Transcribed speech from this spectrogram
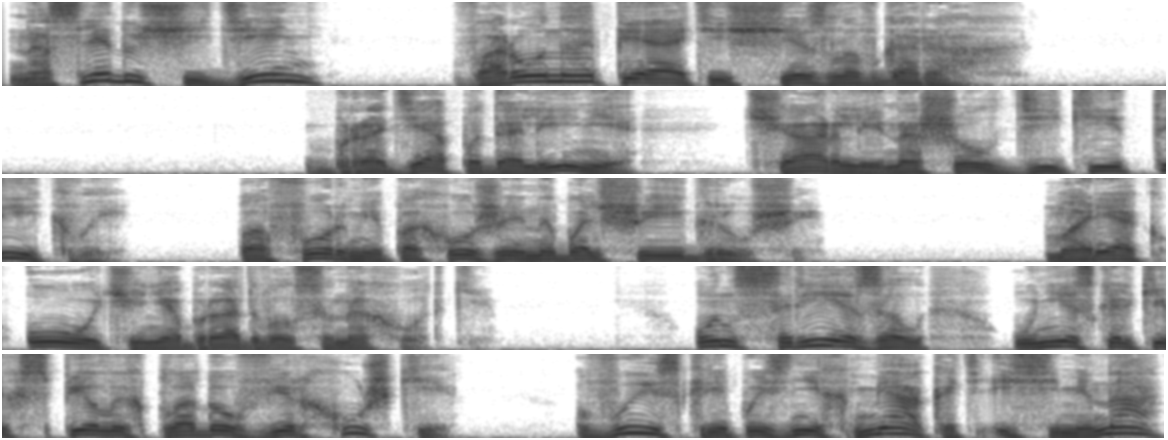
На следующий день ворона опять исчезла в горах. Бродя по долине, Чарли нашел дикие тыквы, по форме похожие на большие груши. Моряк очень обрадовался находке. Он срезал у нескольких спелых плодов верхушки, выскреб из них мякоть и семена,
